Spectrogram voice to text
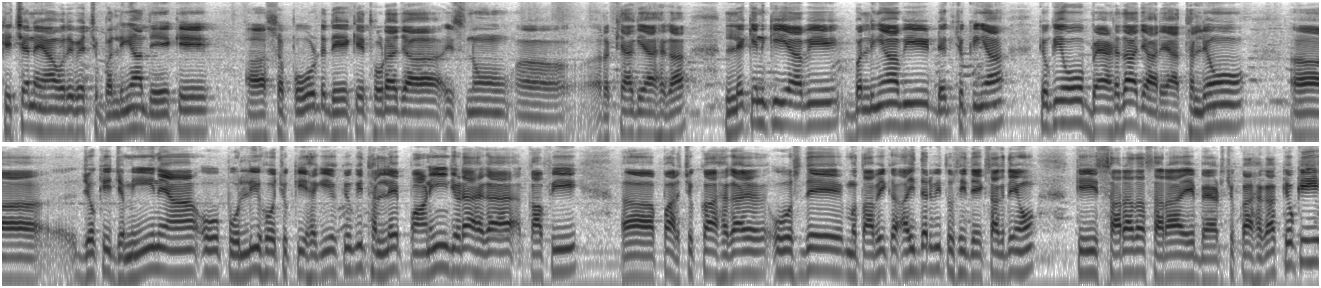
ਕਿਚਨ ਆ, ਉਹਦੇ ਵਿੱਚ ਬੱਲੀਆਂ ਦੇ ਕੇ ਸਪੋਰਟ ਦੇ ਕੇ ਥੋੜਾ ਜਿਹਾ ਇਸ ਨੂੰ ਰੱਖਿਆ ਗਿਆ ਹੈਗਾ। ਲੇਕਿਨ ਕੀ ਆ ਵੀ ਬੱਲੀਆਂ ਵੀ ਡਿੱਗ ਚੁੱਕੀਆਂ, ਕਿਉਂਕਿ ਉਹ ਬੈਠਦਾ ਜਾ ਰਿਹਾ। ਥੱਲਿਓਂ ਜੋ ਕਿ ਜ਼ਮੀਨ ਆ, ਉਹ ਪੋਲੀ ਹੋ ਚੁੱਕੀ ਹੈਗੀ ਕਿਉਂਕਿ ਥੱਲੇ ਪਾਣੀ ਜਿਹੜਾ ਹੈਗਾ ਕਾਫੀ ਭਰ ਚੁੱਕਾ ਹੈਗਾ। ਉਸ ਦੇ ਮੁਤਾਬਿਕ ਇਧਰ ਵੀ ਤੁਸੀਂ ਦੇਖ ਸਕਦੇ ਹੋ ਕਿ ਸਾਰਾ ਦਾ ਸਾਰਾ ਇਹ ਬੈਠ ਚੁੱਕਾ ਹੈਗਾ। ਕਿਉਂਕਿ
